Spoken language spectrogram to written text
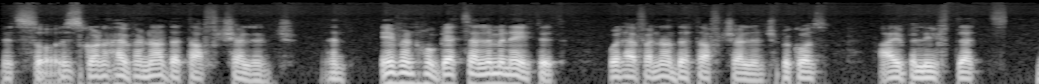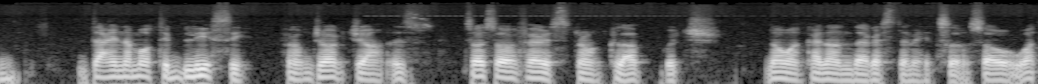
it's it's gonna have another tough challenge, and even who gets eliminated will have another tough challenge because I believe that Dynamo Tbilisi from Georgia is it's also a very strong club which no one can underestimate. So so what,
